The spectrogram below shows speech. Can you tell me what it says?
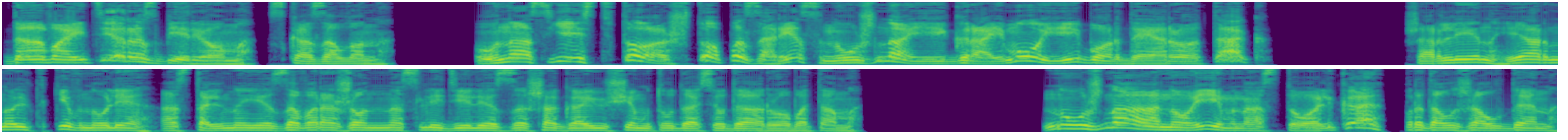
«Давайте разберем», — сказал он. «У нас есть то, что позарез нужно и Грайму, и Бордеру, так?» Шарлин и Арнольд кивнули, остальные завороженно следили за шагающим туда-сюда роботом. «Нужно оно им настолько», — продолжал Дэн,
